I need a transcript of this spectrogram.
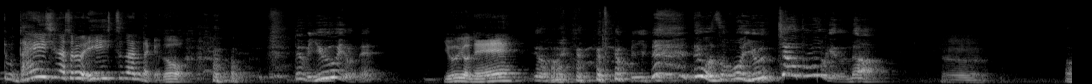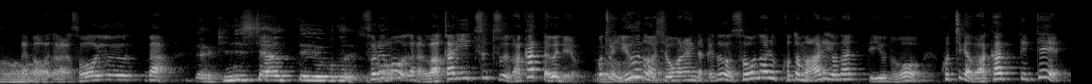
でも大事なそれは演出なんだけど。でも言うよね。言うよね。でもでもそこ言っちゃうと思うけどな。うん。だからまあだからそういうまあだから気にしちゃうっていうことでしょ。それもだから分かりつつ分かった上でよ。もちろん言うのはしょうがないんだけどそうなることもあるよなっていうのをこっちが分かってて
